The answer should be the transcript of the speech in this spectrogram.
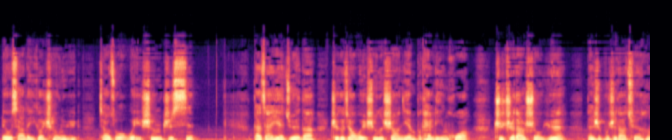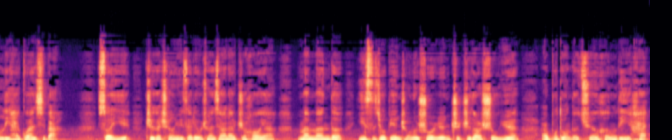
留下了一个成语，叫做“尾生之信”。大家也觉得这个叫尾生的少年不太灵活，只知道守约，但是不知道权衡利害关系吧？所以这个成语在流传下来之后呀，慢慢的意思就变成了说人只知道守约而不懂得权衡利害，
